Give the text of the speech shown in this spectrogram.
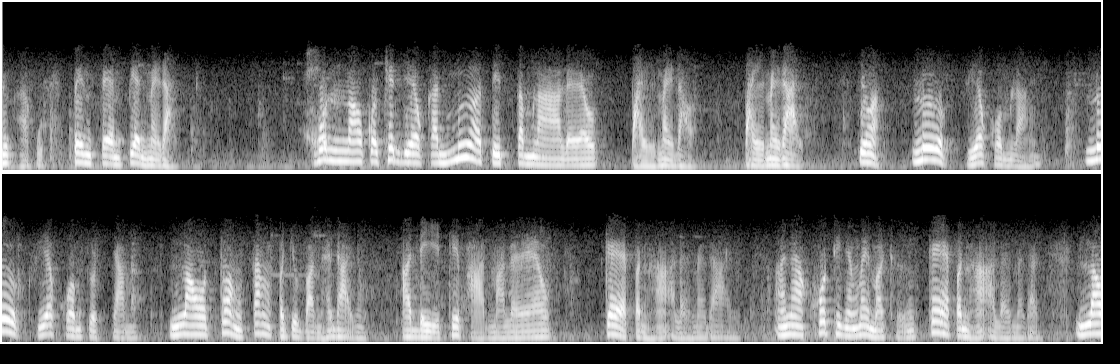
นึกหาครูเป็นแชมเปี้ยนไม่ได้ คนเราก็เช่นเดียวกัน เมื่อติดตำราแล้วไปไม่ได้ไปไม่ได้จึงว่าเลิกเสียความหลัง เลิกเสียความจดจำเราต้องตั้งปัจจุบันให้ได้อดีตที่ผ่านมาแล้ว แก้ปัญหาอะไรไม่ได้ อนาคตที่ยังไม่มาถึง แก้ปัญหาอะไรไม่ได้ เรา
